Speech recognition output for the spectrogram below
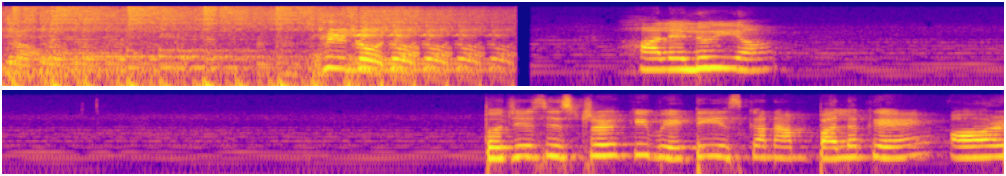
जाओ। हील जाओ। हालेलुया। तो जिस सिस्टर की बेटी, इसका नाम पलक है और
